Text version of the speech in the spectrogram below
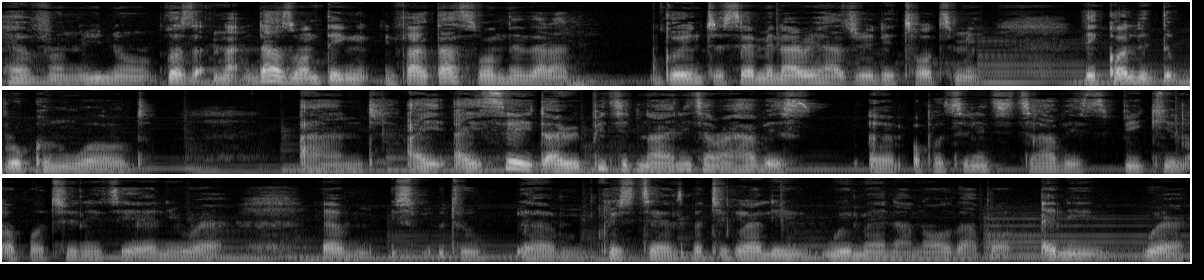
heaven, you know, because that's one thing. In fact, that's one thing that I'm going to seminary has really taught me. They call it the broken world. And I, I say it, I repeat it now anytime I have a um, opportunity to have a speaking opportunity anywhere um, to um, Christians, particularly women and all that, but anywhere.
